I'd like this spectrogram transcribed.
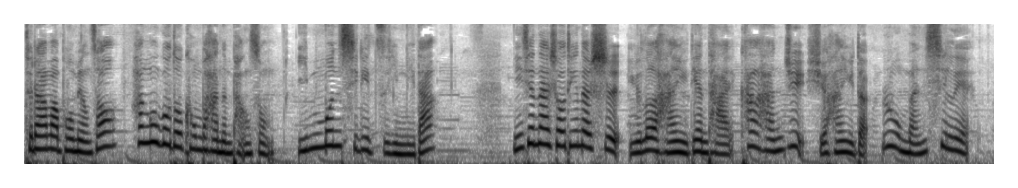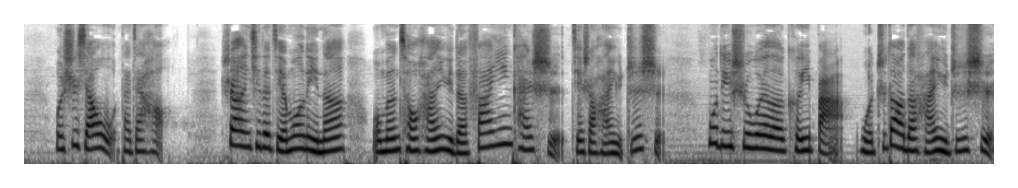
드라마 보면서 한국어도 공부하는 방송 입문 시리즈입니다. 您现在收听的是娱乐韩语电台看韩剧学韩语的入门系列，我是小五，大家好。上一期的节目里呢，我们从韩语的发音开始介绍韩语知识，目的是为了可以把我知道的韩语知识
